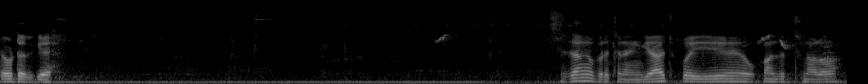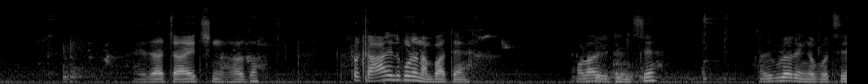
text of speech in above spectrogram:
டவுட்டாக இருக்கே. இதாங்க பிரச்சனை. எங்கேயாச்சும் போய் உட்காந்துருச்சுனாலோ ஏதாச்சும் ஆயிடுச்சுனாலோ தான். இப்போ காலையில் கூட நான் பார்த்தேன். உலாவிட்டு இருந்துச்சு. அதுக்குள்ளே எங்கே போச்சு?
